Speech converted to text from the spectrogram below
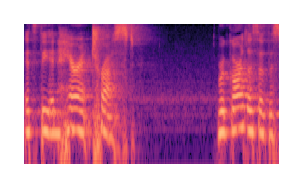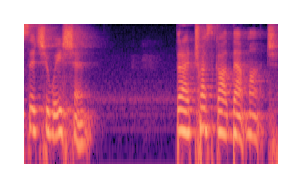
it's the inherent trust, regardless of the situation, that I trust God that much,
